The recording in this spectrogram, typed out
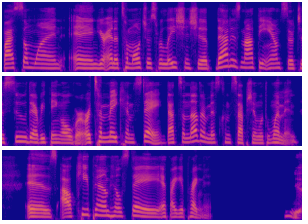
by someone and you're in a tumultuous relationship, that is not the answer to soothe everything over or to make him stay. That's another misconception with women is I'll keep him, he'll stay if I get pregnant. Yeah.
